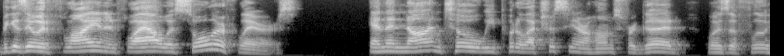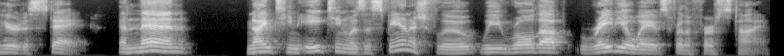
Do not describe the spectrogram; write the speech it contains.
because it would fly in and fly out with solar flares. And then not until we put electricity in our homes for good was the flu here to stay. And then 1918 was the Spanish flu. We rolled up radio waves for the first time.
